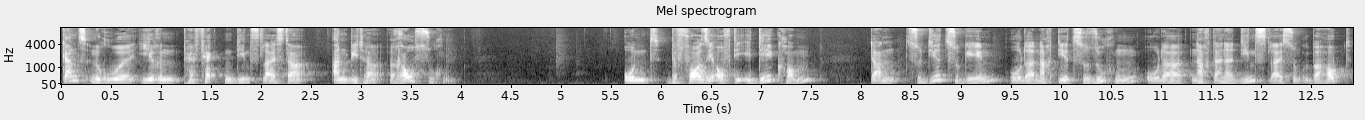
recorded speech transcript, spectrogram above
ganz in Ruhe ihren perfekten Dienstleister, Anbieter raussuchen. Und bevor sie auf die Idee kommen, dann zu dir zu gehen oder nach dir zu suchen oder nach deiner Dienstleistung überhaupt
